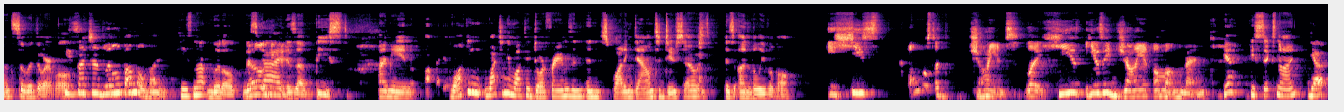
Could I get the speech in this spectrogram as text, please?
that's so adorable. He's such a little bumblebutt. He's not little. This No, guy he- is a beast. I mean, walking, watching him walk through door frames and, and squatting down to do so is, is unbelievable. He's almost a giant. Like he is, he is a giant among men. Yeah, he's six nine. Yep.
